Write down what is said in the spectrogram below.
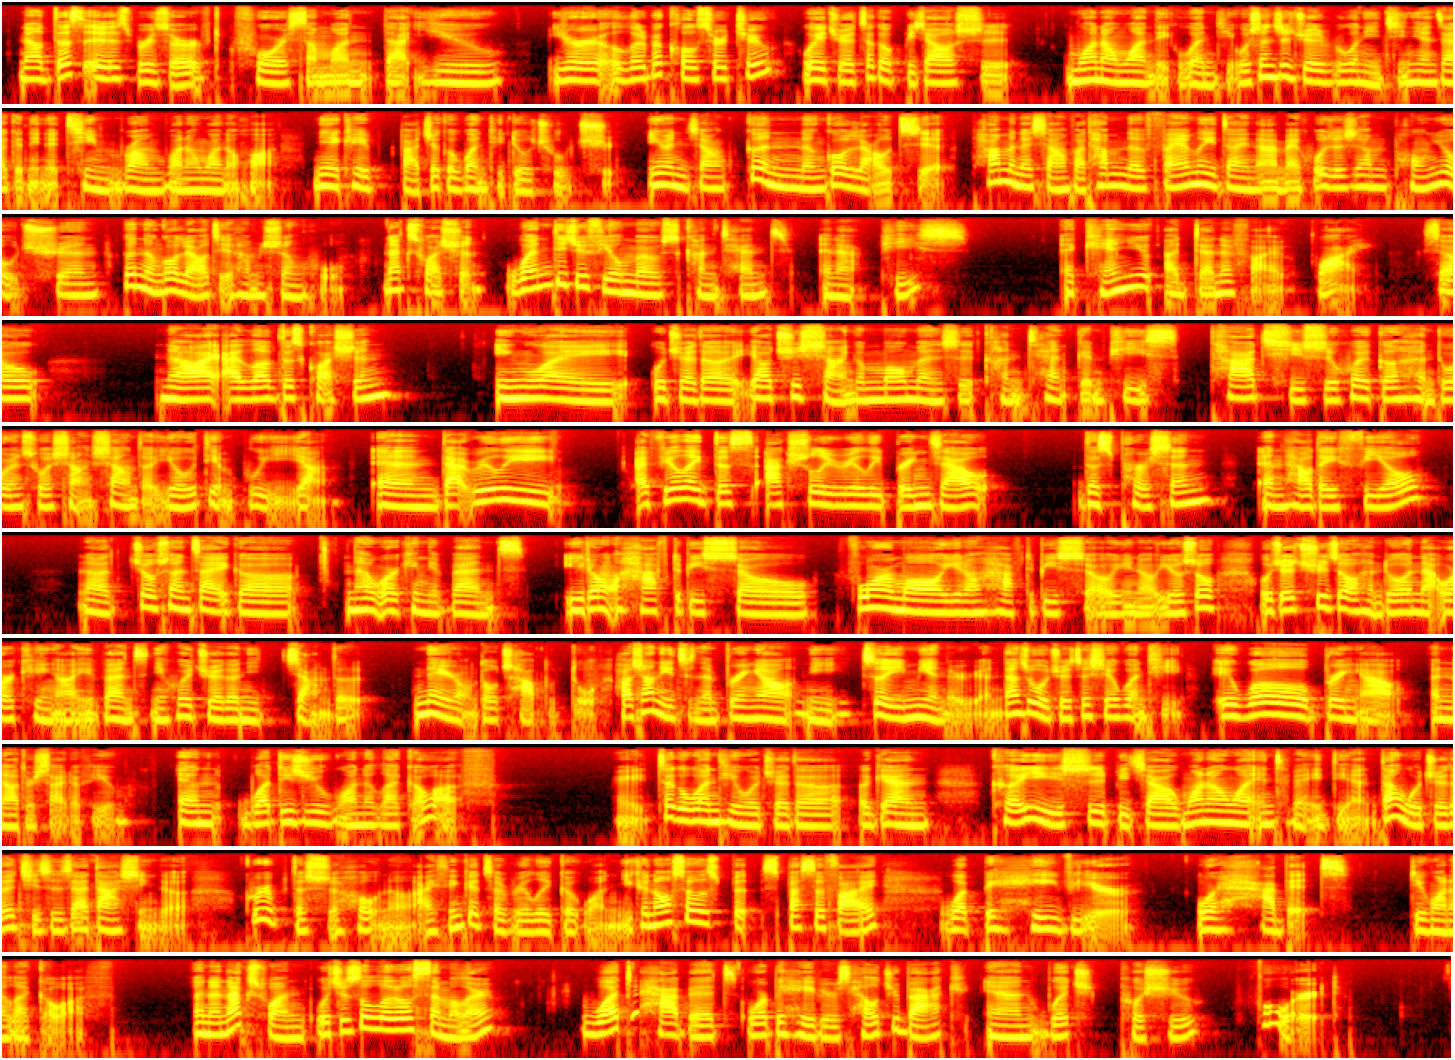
Now, this is reserved for someone that you you're a little bit closer to. 我也觉得这个比较是 one on one 的一个问题。我甚至觉得，如果你今天在跟你的 team run one on one 的话，你也可以把这个问题丢出去，因为你这样更能够了解他们的想法、他们的 family dynamic，或者是他们朋友圈，更能够了解他们生活。Next question: When did you feel most content and at peace? And can you identify why? So now I I love this question. 因为我觉得要去想一个 moment 是 content 跟 peace，它其实会跟很多人所想象的有点不一样。And that really, I feel like this actually really brings out this person and how they feel. 那就算在一个 networking events, you don't have to be so formal. You don't have to be so, you know. 有时候我觉得去这种很多 networking 啊 events，你会觉得你讲的 内容都差不多，好像你只能 bring out 你这一面的人。但是我觉得这些问题，it will bring out another side of you. And what did you want to let go of? Right? 这个问题我觉得 again 可以是比较 one-on-one intimate 一点，但我觉得其实在大型的 group 的时候呢，I think it's a really good one. You can also spe specify what behavior or habits do you want to let go of? And the next one, which is a little similar, what habits or behaviors held you back and which push you forward?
